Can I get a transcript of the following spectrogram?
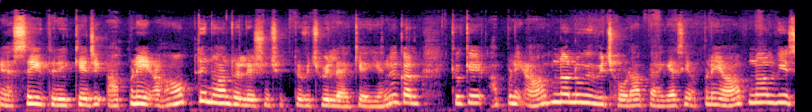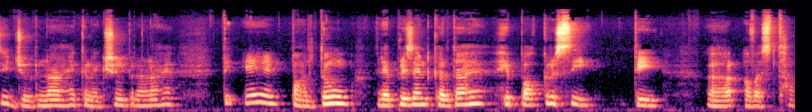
ਐਸੇ ਹੀ ਤਰੀਕੇ ਜੀ ਆਪਣੇ ਆਪ ਦੇ ਨਾਲ ਰਿਲੇਸ਼ਨਸ਼ਿਪ ਦੇ ਵਿੱਚ ਵੀ ਲੈ ਕੇ ਆਈ ਹੈ ਨਾ ਗੱਲ, ਕਿਉਂਕਿ ਆਪਣੇ ਆਪ ਨਾਲੋਂ ਵੀ ਵਿਛੋੜਾ ਪੈ ਗਿਆ ਸੀ, ਆਪਣੇ ਆਪ ਨਾਲ ਵੀ ਅਸੀਂ ਜੁੜਨਾ ਹੈ ਕਨੈਕਸ਼ਨ ਬਣਾਉਣਾ ਹੈ, ਤੇ ਇਹ ਪਾਦੋਂ ਰਿਪਰੈਜ਼ੈਂਟ ਕਰਦਾ ਹੈ ਹਿਪੋਕ੍ਰੇਸੀ ਦੀ ਅਵਸਥਾ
